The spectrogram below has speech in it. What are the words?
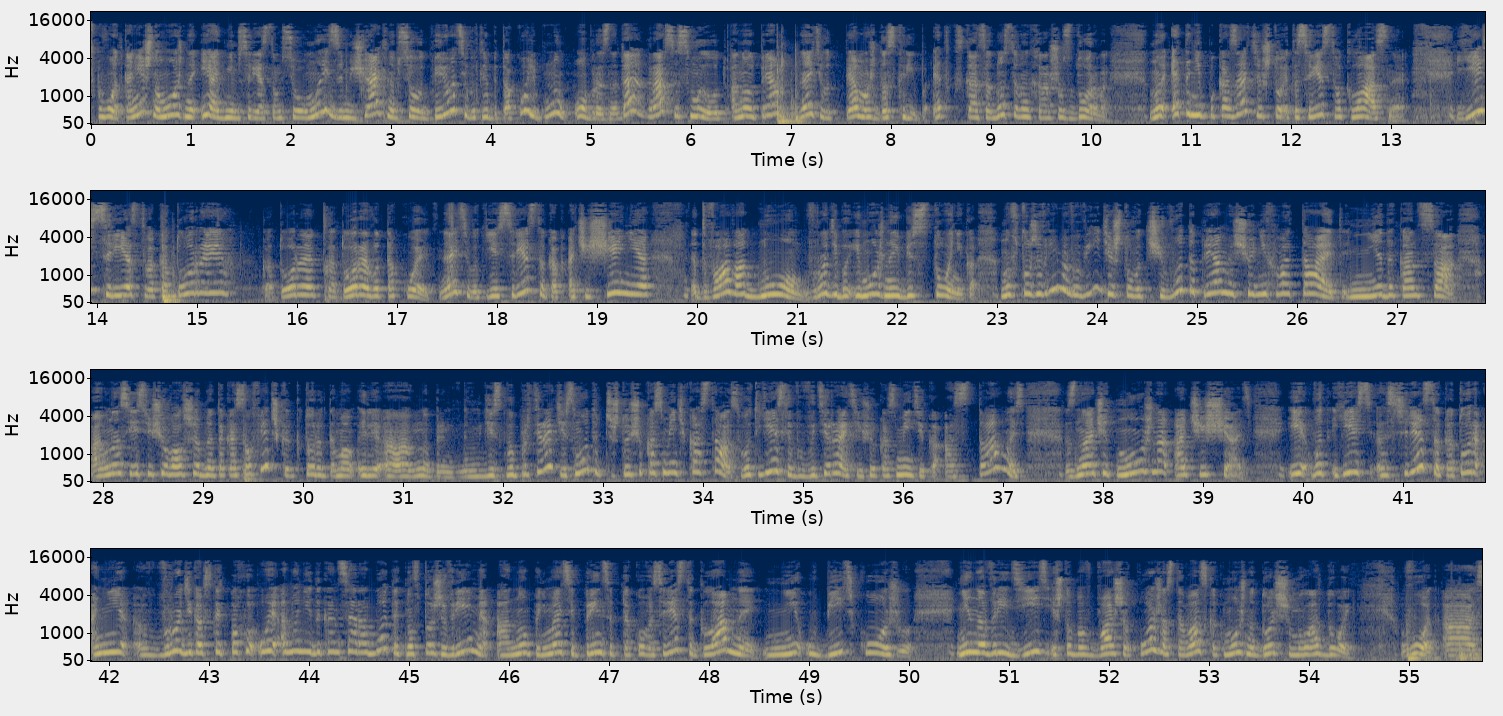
вот, конечно, можно и одним средством все умыть, замечательно, все вот берете, вот либо такой, либо, ну, образно, да, раз и смыл, вот оно вот прям, знаете, вот прям аж до скрипа. Это, с одной стороны, хорошо, здорово, но это не показатель, что это средство классное. Есть средства, которые которое, которое вот такое. Знаете, вот есть средство, как очищение два в одном. Вроде бы и можно и без тоника. Но в то же время вы видите, что вот чего-то прям еще не хватает, не до конца. А у нас есть еще волшебная такая салфеточка, которая там, или, а, ну, например, диск вы протираете и смотрите, что еще косметика осталась. Вот если вы вытираете, еще косметика осталась, значит, нужно очищать. И вот есть средства, которые, они вроде как сказать, плохое, ой, оно не до конца работает, но в то же время время оно, понимаете, принцип такого средства, главное не убить кожу, не навредить, и чтобы ваша кожа оставалась как можно дольше молодой. Вот, а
